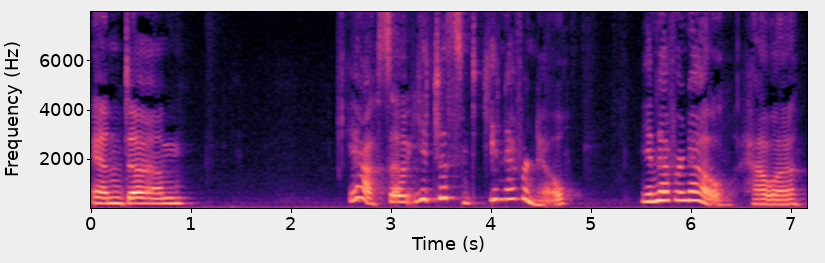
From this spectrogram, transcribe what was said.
And um, yeah, so you just, you never know. You never know how a,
